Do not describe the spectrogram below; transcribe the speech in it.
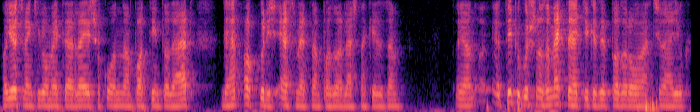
vagy 50 kilométerre, és akkor onnan pattintod át, de hát akkor is eszméletlen pazarlásnak érzem. Olyan, tipikusan az a megtehetjük, ezért pazarol megcsináljuk.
